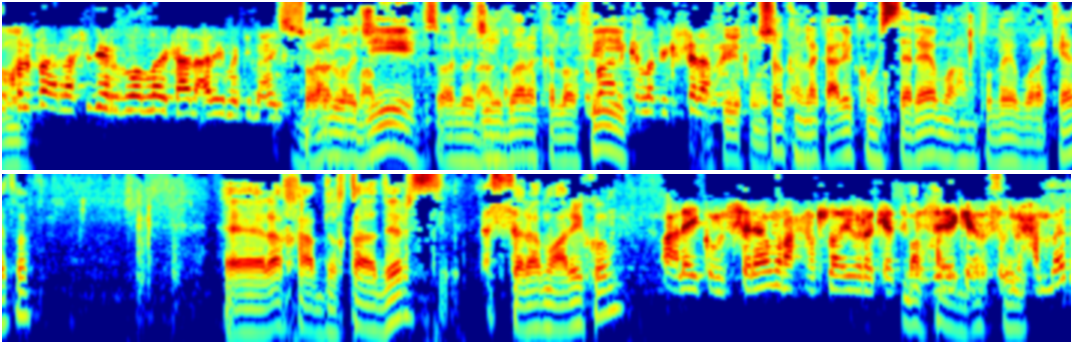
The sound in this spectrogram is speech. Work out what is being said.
والخلفاء الراشدين رضوان الله تعالى عليهم أجمعين. سؤال وجيه سؤال وجيه بارك الله فيك. بارك الله فيك. السلام عليكم. شكرا لك. عليكم السلام ورحمة الله وبركاته. آه، الأخ عبد القادر السلام عليكم. وعليكم السلام ورحمة الله وبركاته. إزيك يا. أستاذ محمد؟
